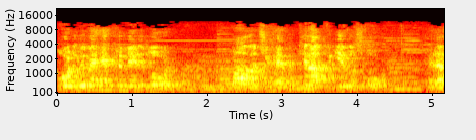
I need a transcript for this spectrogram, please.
Lord, that we may have committed, Lord, Father, that you have, cannot forgive us for. And I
